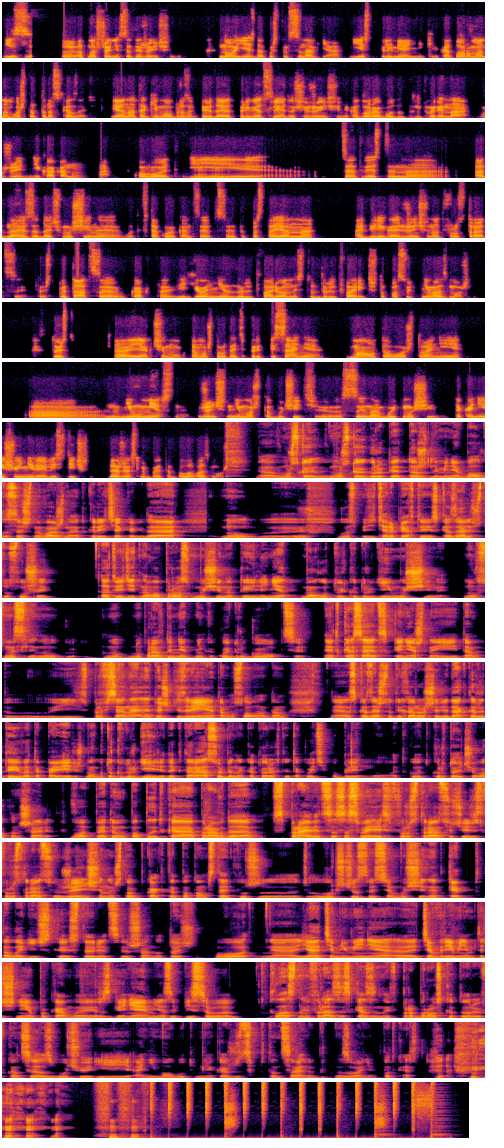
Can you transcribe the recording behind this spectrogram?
из э, отношений с этой женщиной. Но есть, допустим, сыновья, есть племянники, которым она может это рассказать. И она таким образом передает привет следующей женщине, которая будет удовлетворена уже не как она. Вот. И, соответственно, одна из задач мужчины вот в такой концепции это постоянно оберегать женщину от фрустрации, то есть пытаться как-то ее неудовлетворенность удовлетворить, что по сути невозможно. То есть э, я к чему? К тому, что вот эти предписания, мало того, что они а, ну, неуместны. Женщина не может обучить э, сына быть мужчиной. Так они еще и нереалистичны, даже если бы это было возможно. А, в мужской, в мужской группе это тоже для меня было достаточно важное открытие, когда, ну, э, господи, терапевты и сказали, что, слушай, ответить на вопрос, мужчина ты или нет, могут только другие мужчины. Ну, в смысле, ну, ну, ну, правда, нет никакой другой опции. Это касается, конечно, и там и с профессиональной точки зрения, там, условно, там, э, сказать, что ты хороший редактор, и ты в это поверишь. Могут только другие редактора, особенно которых ты такой, типа, блин, ну, это какой-то крутой чувак, он шарит. Вот, поэтому попытка, правда, справиться со своей фрустрацией через фрустрацию женщины, чтобы как-то потом стать лучше, лучше чувствовать себя мужчиной, это какая-то патологическая история, это совершенно точно. Вот. Э, я, тем не менее, э, тем временем, точнее, пока мы разгоняем, я записываю записываю классные фразы, сказанные в проброс, которые в конце озвучу, и они могут, мне кажется, потенциально быть названием подкаста.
